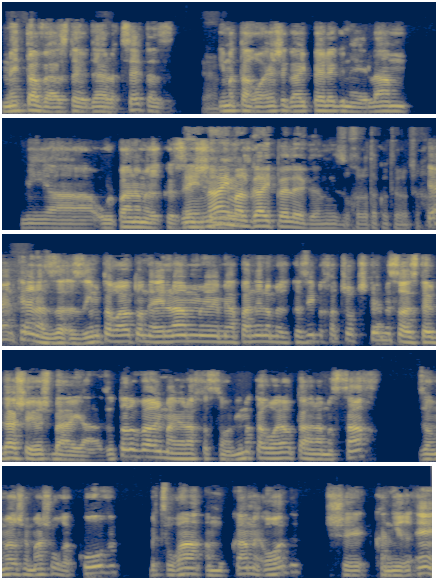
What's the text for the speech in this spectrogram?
מתה ואז אתה יודע לצאת, אז כן. אם אתה רואה שגיא פלג נעלם מהאולפן המרכזי עיניים של... עיניים על גיא פלג, אני זוכר את הכותרת שלך. כן, כן, אז, אז אם אתה רואה אותו נעלם אה, מהפאנל המרכזי בחדשות 12, אז אתה יודע שיש בעיה. אז אותו דבר עם איילה חסון, אם אתה רואה אותה על המסך, זה אומר שמשהו רקוב בצורה עמוקה מאוד, שכנראה,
